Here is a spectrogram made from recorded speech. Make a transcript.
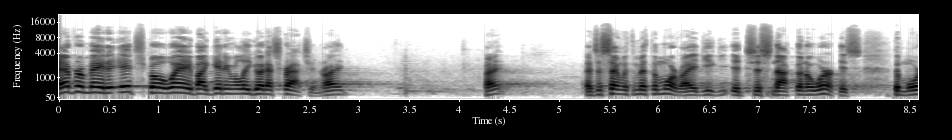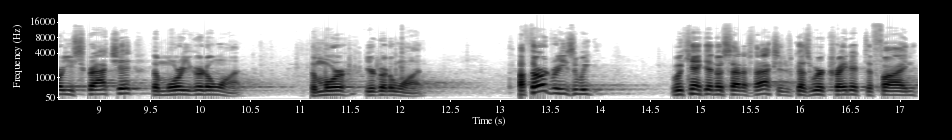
ever made an itch go away by getting really good at scratching, right? Right? It's the same with the myth of more, right? You, it's just not going to work. It's the more you scratch it, the more you're going to want. The more you're going to want. A third reason we, we can't get no satisfaction is because we're created to find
